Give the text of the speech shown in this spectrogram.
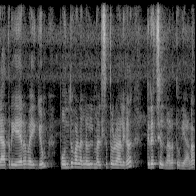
രാത്രി ഏറെ വൈകിയും പൊന്തുവള്ളങ്ങളിൽ മത്സ്യത്തൊഴിലാളികൾ തിരച്ചിൽ നടത്തുകയാണ്.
